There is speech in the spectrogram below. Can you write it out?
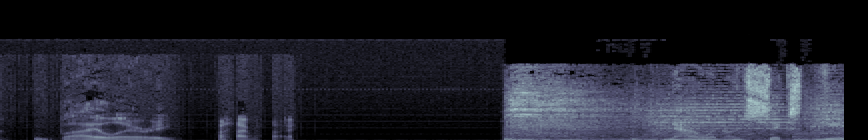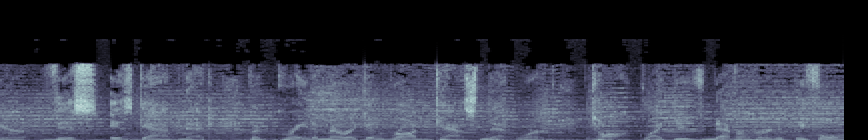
Bye, Larry. Bye-bye. Now in our sixth year, this is GabNet, the Great American Broadcast Network. Talk like you've never heard it before.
